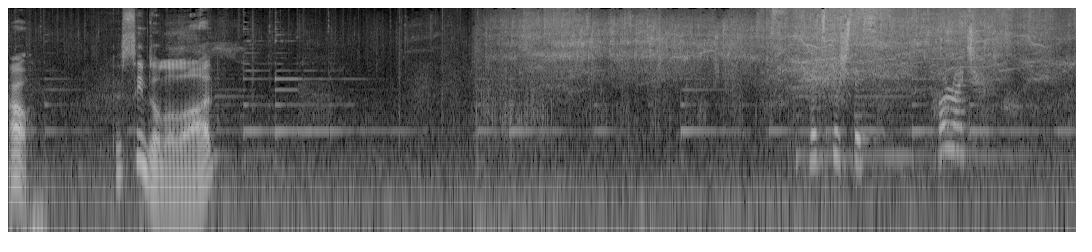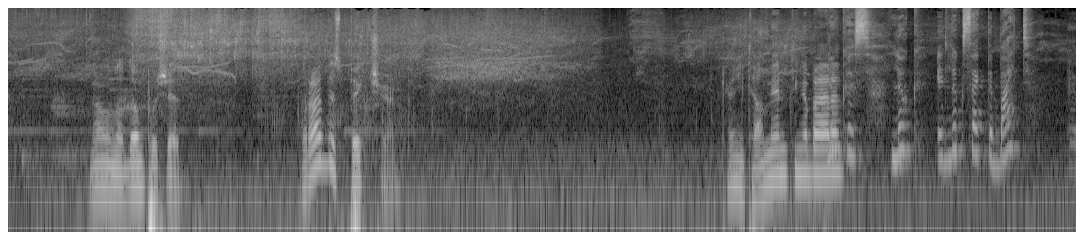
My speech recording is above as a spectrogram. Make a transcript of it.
Oh. This seems a little odd. Push this. All right. No, no, don't push it. What are this picture? Can you tell me anything about it? Lucas, look, it looks like the bite. A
